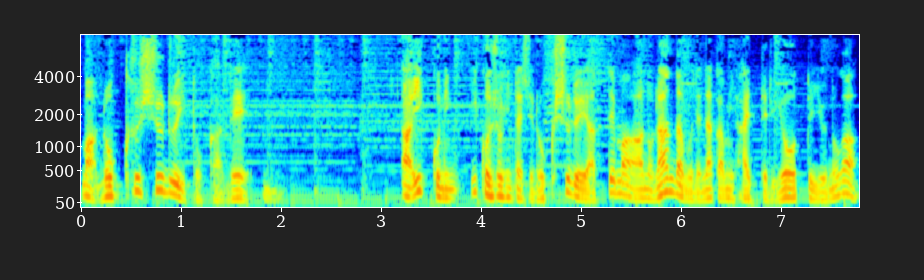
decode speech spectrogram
まあ6種類とかで、うん。あ、1個に、1個の商品に対して6種類あって、まああのランダムで中身入ってるよっていうのが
